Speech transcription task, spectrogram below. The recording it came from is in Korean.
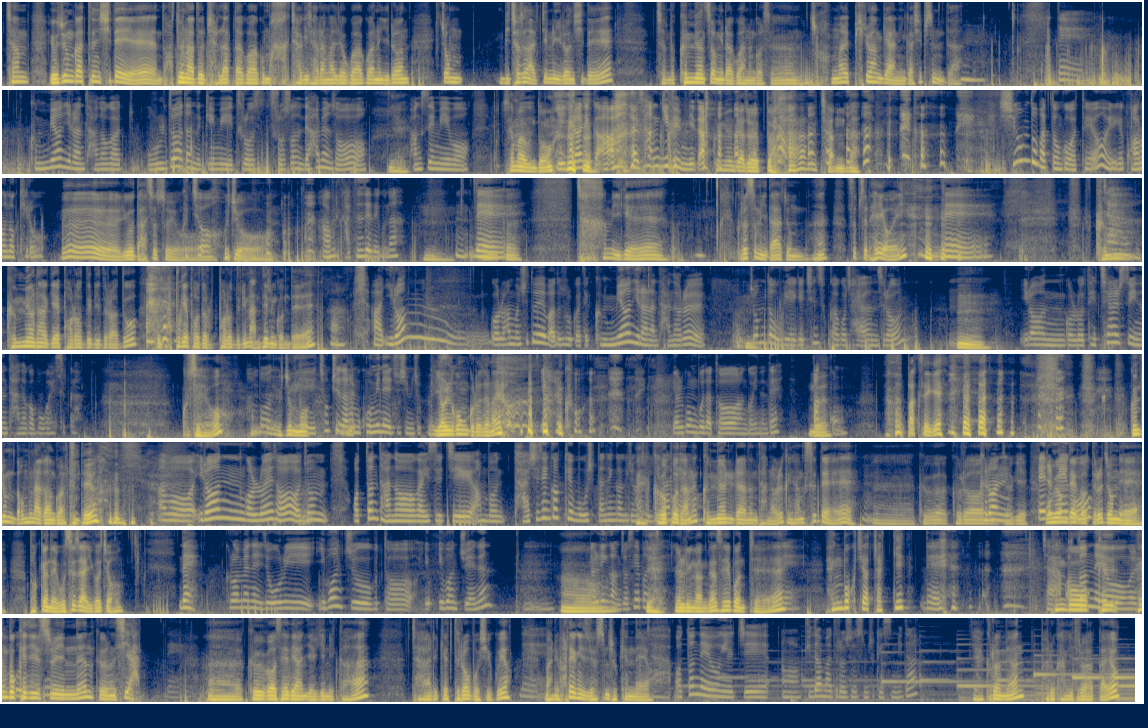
참 요즘 같은 시대에 너도 나도 잘났다고 하고 막 자기 자랑하려고 하고 하는 이런 좀 미쳐서 날뛰는 이런 시대에 참 근면성이라고 하는 것은 정말 필요한 게 아닌가 싶습니다. 음. 네. 근면이란 단어가 좀 올드하다는 느낌이 들어, 들었었는데 하면서 예, 방쌤이 뭐 새마을 그 운동 얘기를 하니까 아, 상기됩니다. 근면자조협도 아 참나. 시험도 봤던 것 같아요. 이게 괄호 넣기로. 예, 이거 났었어요. 그쵸. 그죠. 아 우리 같은 세대구나. 음. 음, 네. 그러니까 참 이게 그렇습니다. 좀 어? 씁쓸해요. 잉? 네. 자. 근, 근면하게 벌어들이더라도 그 나쁘게 벌어, 벌어들이면 안 되는 건데. 아, 아 이런 거를 한번 시도해봐도 좋을 것 같아요. 근면이라는 단어를 음. 좀더 우리에게 친숙하고 자연스러운 음, 이런 걸로 대체할 수 있는 단어가 뭐가 있을까? 글쎄요. 한번 요즘 우리 뭐 청취자 예- 한번 고민해 주시면 좋겠어요. 열공 그러잖아요. 열공 열공보다 더한 거 있는데 뭐요? 빡공. 빡세게. 그건 좀 너무 나간 것 같은데요. 아 뭐 이런 걸로 해서 좀 어떤 단어가 있을지 한번 다시 생각해 보고 싶다는 생각이 좀 들긴 그것보다는 하네요. 근면이라는 단어를 그냥 쓰되 에, 그거 그런, 그런 저기 오염된 빼고. 것들을 좀 예, 벗겨내고 쓰자 이거죠. 네. 그러면은 이제 우리 이번 주부터 이- 이번 주에는 음, 어, 열린 강좌 세 번째. 예, 열린 강좌 세 번째 네. 행복지압 찾기 네. 자, 행복해, 행복해질 수? 있는 그런 씨앗 네. 어, 그것에 대한 얘기니까 잘 이렇게 들어보시고요. 네. 많이 활용해 주셨으면 좋겠네요. 자, 어떤 내용일지 어, 귀담아 들어주셨으면 좋겠습니다. 예, 그러면 바로 강의 들어갈까요?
